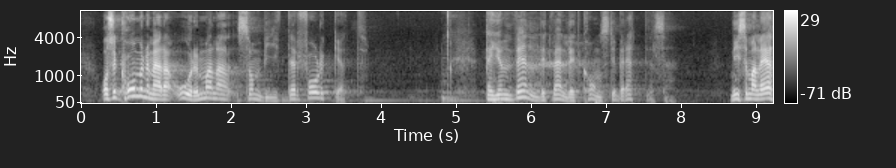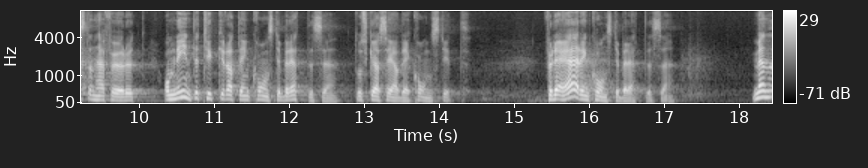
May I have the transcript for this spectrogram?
Och så kommer de här ormarna som biter folket. Det är ju en väldigt, väldigt konstig berättelse. Ni som har läst den här förut, om ni inte tycker att det är en konstig berättelse, då ska jag säga att det är konstigt. För det är en konstig berättelse. Men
